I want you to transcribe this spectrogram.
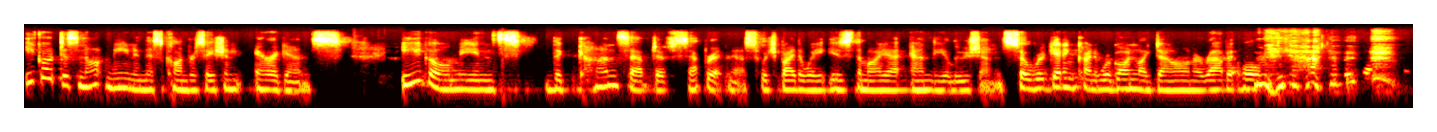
ego does not mean in this conversation arrogance. Ego means the concept of separateness, which by the way is the Maya and the illusion. So we're getting kind of we're going like down a rabbit hole.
